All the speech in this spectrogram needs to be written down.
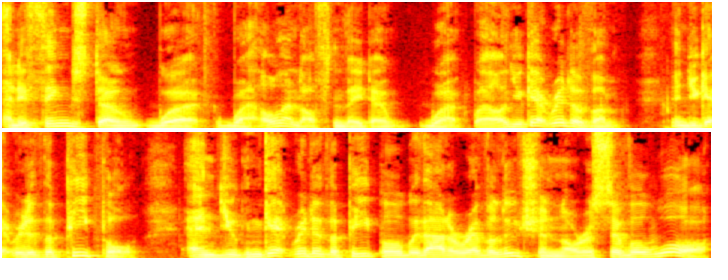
And if things don't work well, and often they don't work well, you get rid of them and you get rid of the people. And you can get rid of the people without a revolution or a civil war.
